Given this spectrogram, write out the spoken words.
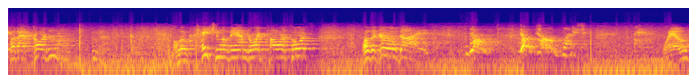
For that, Gordon. The location of the android power source, or the girl dies. Don't, don't tell him, Flash. Well?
